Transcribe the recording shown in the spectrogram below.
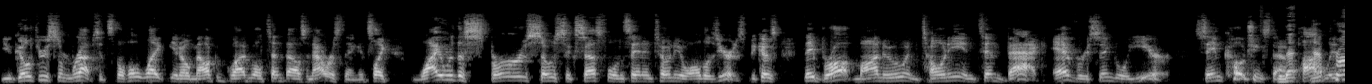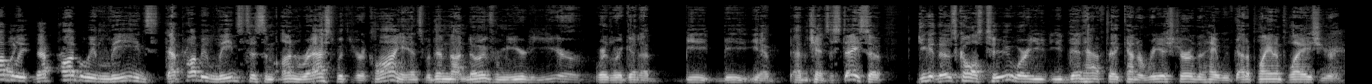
You go through some reps. It's the whole like, you know, Malcolm Gladwell 10,000 hours thing. It's like, why were the Spurs so successful in San Antonio all those years? Because they brought Manu and Tony and Tim back every single year. Same coaching staff. That, that probably like, that probably leads that probably leads to some unrest with your clients with them not knowing from year to year where they're going to be be you know have a chance to stay. So do you get those calls too, where you, you then have to kind of reassure them, hey, we've got a plan in place. You're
